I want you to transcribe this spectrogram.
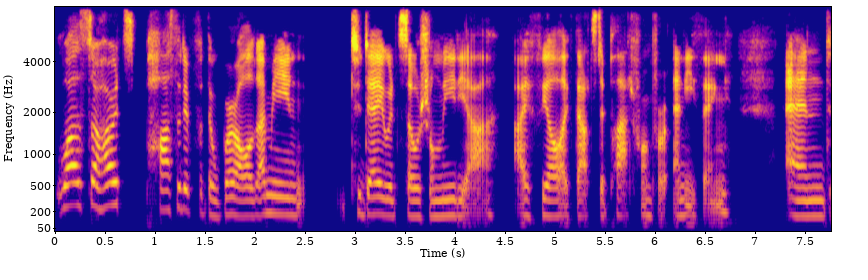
Well, so how it's positive for the world. I mean, today with social media, I feel like that's the platform for anything. And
